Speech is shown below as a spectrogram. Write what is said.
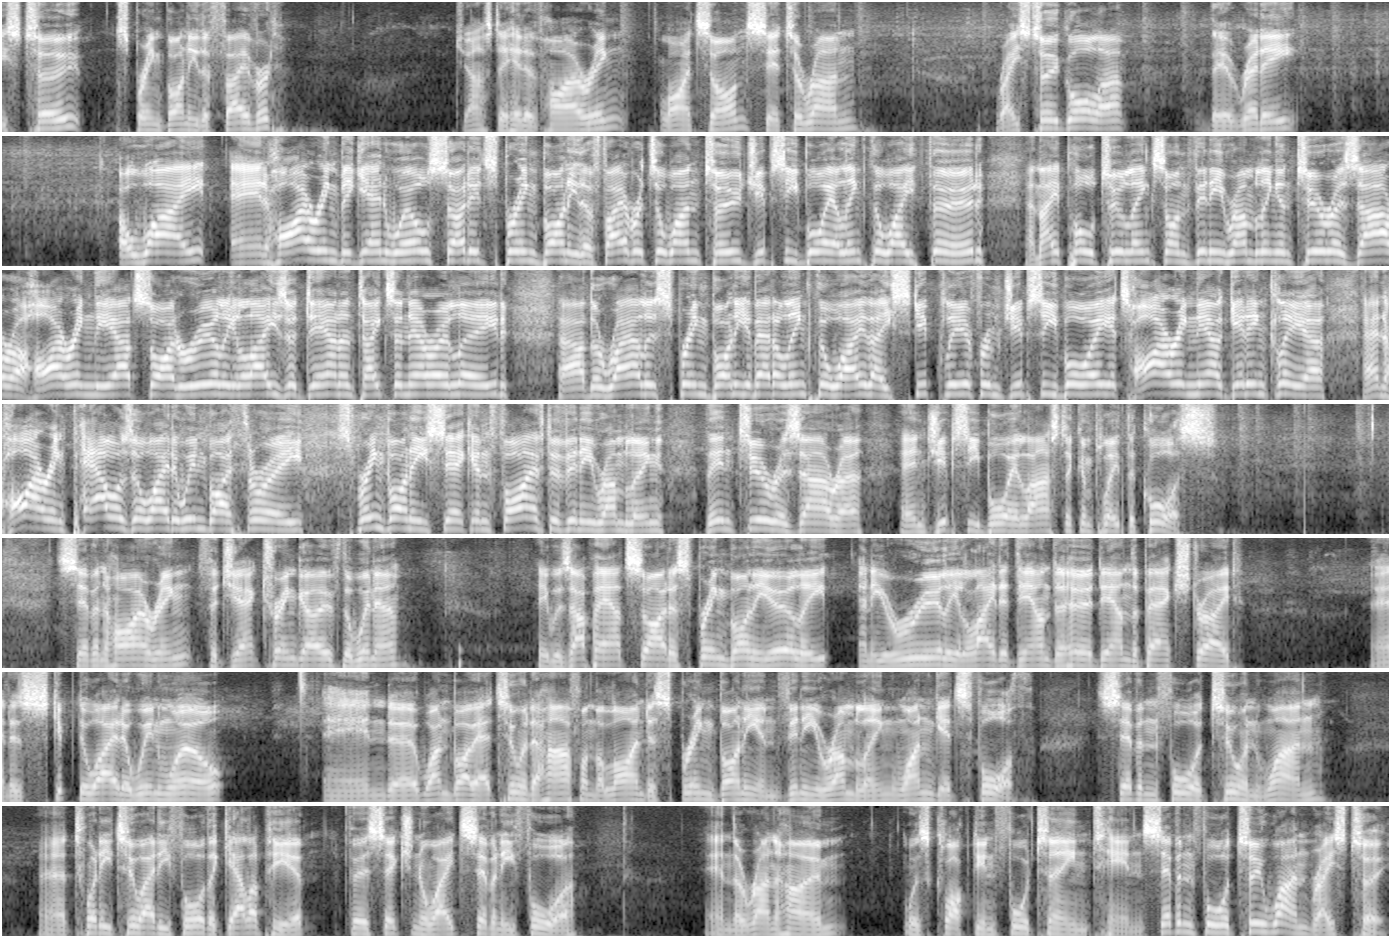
Race two, Spring Bonnie the favourite. Just ahead of Hiring. Lights on, set to run. Race two, Gawler. They're ready away, and hiring began well. So did Spring Bonnie. The favourites are one, two. Gypsy Boy a length away third, and they pulled two lengths on Vinny Rumbling and Turazara. Hiring the outside really lays it down and takes a narrow lead. Uh, the rail is Spring Bonnie about a length away. They skip clear from Gypsy Boy. It's hiring now getting clear, and hiring powers away to win by three. Spring Bonnie second, five to Vinny Rumbling, then Turazara, and Gypsy Boy last to complete the course. Seven hiring for Jack Trengove, the winner. He was up outside of Spring Bonnie early, and he really laid it down to her down the back straight, and has skipped away to win well, and uh, won by about two and a half on the line to Spring Bonnie and Vinny Rumbling. One gets fourth, seven, four, two, and one. Uh, 22.84 the gallop here. First section of 8.74. And the run home was clocked in 14.10. 7 4 2 1, race two.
